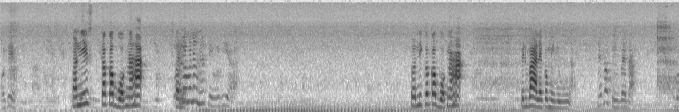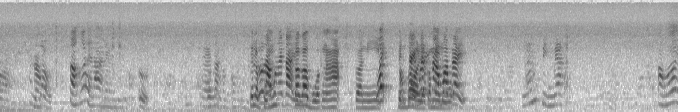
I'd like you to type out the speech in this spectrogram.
โอเค ตอนนี้ก็ก็บวกนะฮะตอนไม่นี้ได้มานั่งเน็ตปิงไอ้เหี้ยตอนนี้ก็ก็บวกนะฮะ เป็นบ้าอะไรก็ไม่รู้เน็ตก็ปิงไปด่ะว้าเจ้าต่อขึ้นไหนล่ะแรงดีเออแรงต่อก็สำหรับผมก็ก็บวกนะฮะตอนนี้เป็นบอลเลยก็ไม่รู้นั่นปิงแม่เอาเว้ย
